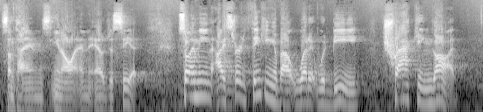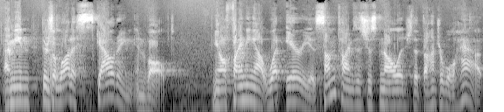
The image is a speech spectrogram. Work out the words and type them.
Sometimes you know, and it'll just see it. So I mean, I started thinking about what it would be tracking God. I mean, there's a lot of scouting involved. You know, finding out what areas. Sometimes it's just knowledge that the hunter will have.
